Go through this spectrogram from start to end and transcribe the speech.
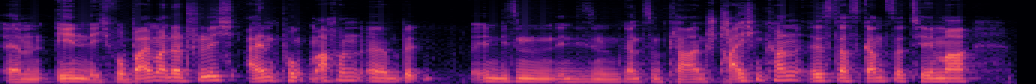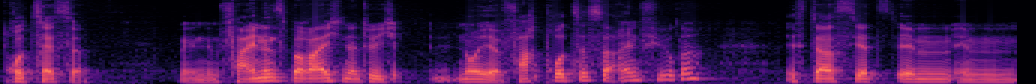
ähm, ähnlich. Wobei man natürlich einen Punkt machen äh, in, diesem, in diesem ganzen Plan streichen kann, ist das ganze Thema Prozesse. Wenn im Finance-Bereich natürlich neue Fachprozesse einführe, ist das jetzt im, im,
